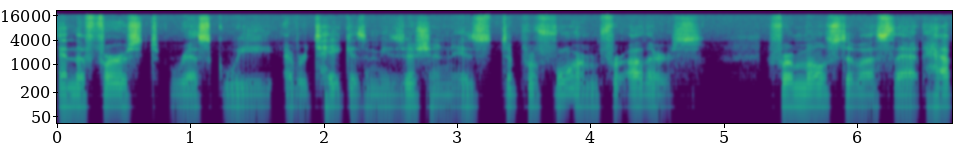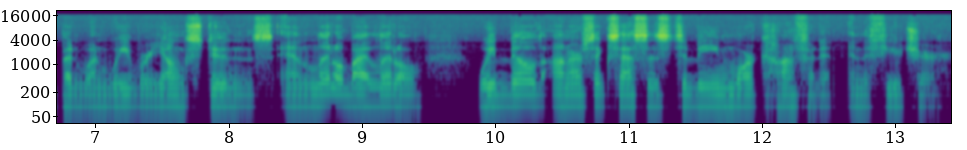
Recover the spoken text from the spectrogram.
And the first risk we ever take as a musician is to perform for others. For most of us, that happened when we were young students, and little by little, we build on our successes to be more confident in the future.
